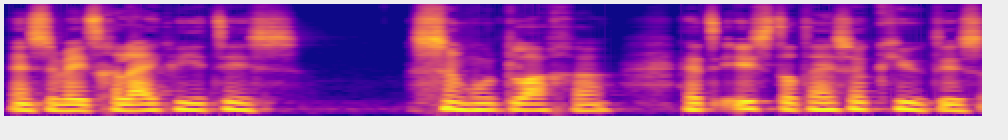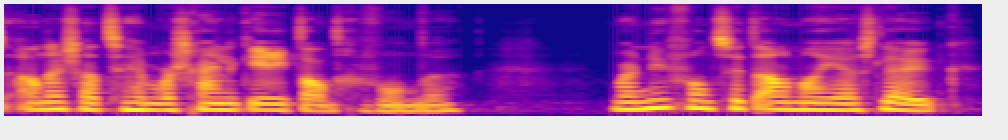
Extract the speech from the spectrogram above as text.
en ze weet gelijk wie het is. Ze moet lachen. Het is dat hij zo cute is, anders had ze hem waarschijnlijk irritant gevonden. Maar nu vond ze het allemaal juist leuk.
